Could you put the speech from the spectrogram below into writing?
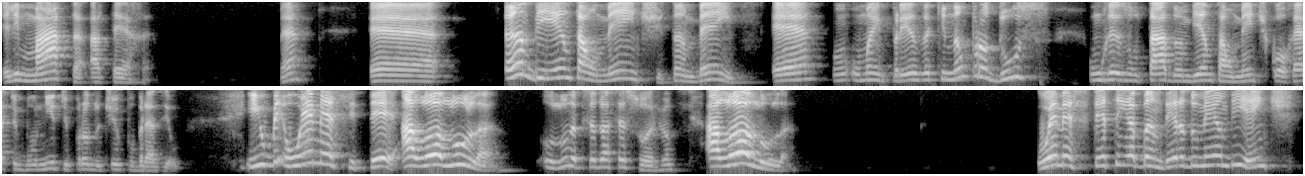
Ele mata a terra. Né? É, ambientalmente também é uma empresa que não produz um resultado ambientalmente correto e bonito e produtivo para o Brasil. E o, o MST, alô Lula, o Lula precisa do assessor, viu? Alô Lula, O MST tem a bandeira do meio ambiente.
